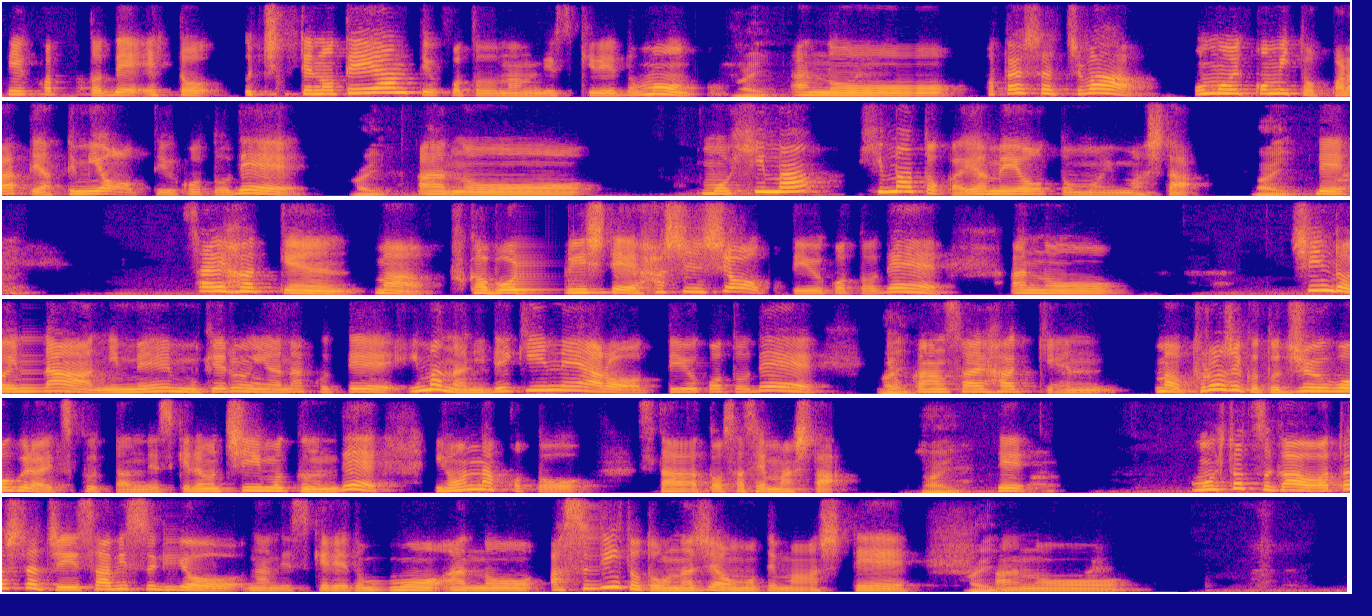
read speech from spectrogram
ということで、えっと、打ち手の提案っていうことなんですけれども、はい。あのー私たちは思い込み取っ払ってやってみようっていうことで、はい。あのーもう暇暇とかやめようと思いました。はい。で、再発見、まあ、深掘りして発信しようっていうことで、あの、しんどいなに目向けるんやなくて、今何できんねやろっていうことで、はい旅館再発見、まあ、プロジェクト15ぐらい作ったんですけども、チーム組んで、いろんなことをスタートさせました。はい。で、もう一つが、私たちサービス業なんですけれども、あの、アスリートと同じは思ってまして、はい。あの、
